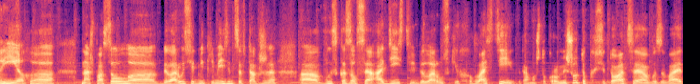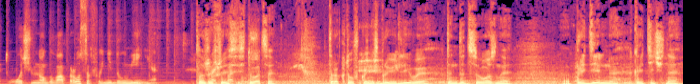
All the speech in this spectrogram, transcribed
И э, наш посол э, в Беларуси Дмитрий Мезенцев также э, высказался о действии белорусских властей, потому что, кроме шуток, ситуация вызывает очень много вопросов и недоумения. Сложившаяся ситуация, трактовка несправедливая, тенденциозная, предельно критичная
